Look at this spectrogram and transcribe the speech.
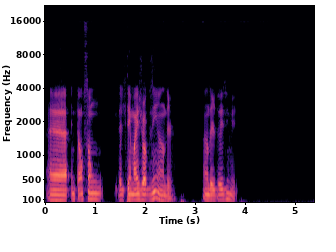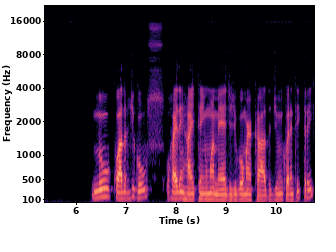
É, então são, ele tem mais jogos em under, under 2,5. No quadro de gols, o Heidenheim tem uma média de gol marcado de 1,43.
